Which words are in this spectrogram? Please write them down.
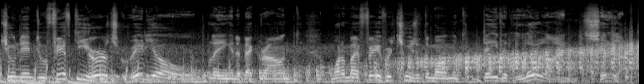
Tuned into 50 Hertz Radio, playing in the background one of my favorite tunes of the moment, David Leuline, Sailor.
